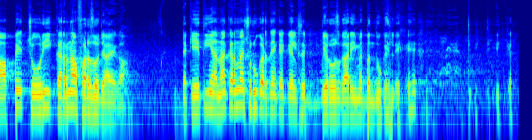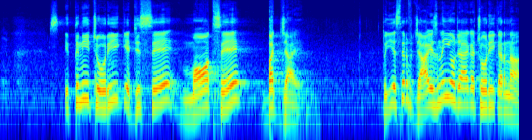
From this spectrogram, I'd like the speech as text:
آپ پہ چوری کرنا فرض ہو جائے گا ڈکیتیاں نہ کرنا شروع کر دیں کہ کل سے بے روزگاری میں بندوقیں لے کے اتنی چوری کہ جس سے موت سے بچ جائے تو یہ صرف جائز نہیں ہو جائے گا چوری کرنا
